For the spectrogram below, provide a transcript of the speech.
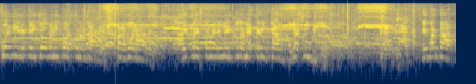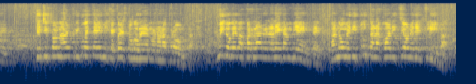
vuol dire che i giovani possono andare a lavorare e questo è un elemento da mettere in campo da subito. E guardate che ci sono altri due temi che questo governo non affronta. Qui doveva parlare la Lega Ambiente a nome di tutta la coalizione del clima.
